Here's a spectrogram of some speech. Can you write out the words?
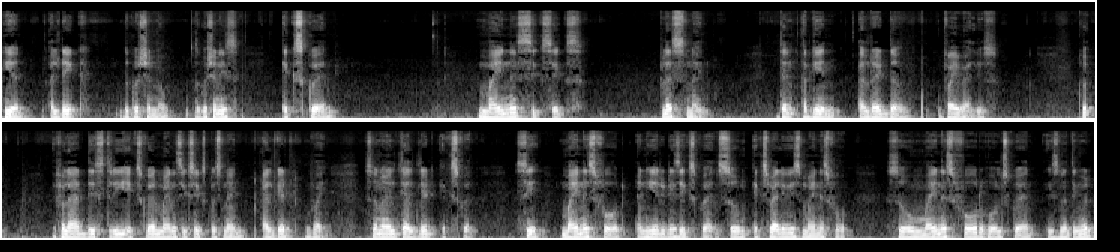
here I'll take the question now. The question is x square minus 6x plus 9 then again I'll write the y values. Good. if I'll add this 3 x square minus 6x plus 9 I'll get y. So now I'll calculate x square. See minus 4 and here it is x square. So x value is minus 4 so minus 4 whole square is nothing but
